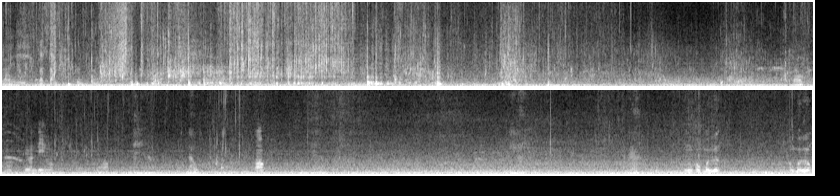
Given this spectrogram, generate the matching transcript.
đây đã sạch cưng cưng Đâu? thì bánh điện luôn đâu Con. Đây này. nè ừ, con bự con bự không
